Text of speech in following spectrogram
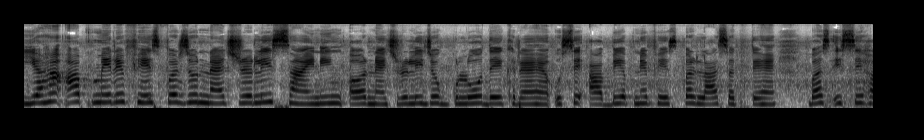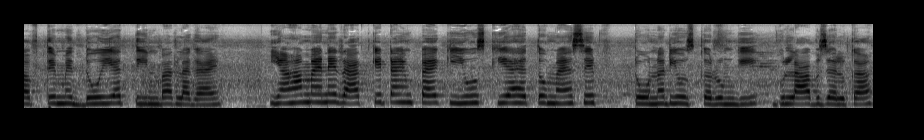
यहाँ आप मेरे फेस पर जो नेचुरली शाइनिंग और नेचुरली जो ग्लो देख रहे हैं, उसे आप भी अपने फेस पर ला सकते हैं। बस इसे हफ़्ते में दो या तीन बार लगाएँ। यहाँ मैंने रात के टाइम पैक यूज़ किया है तो मैं सिर्फ़ टोनर यूज़ करूँगी, गुलाब जल का।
